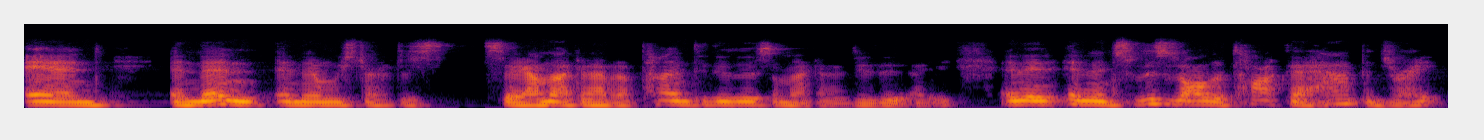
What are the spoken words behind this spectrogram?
And and then and then we start to say, I'm not going to have enough time to do this. I'm not going to do this. And then and then so this is all the talk that happens, right?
